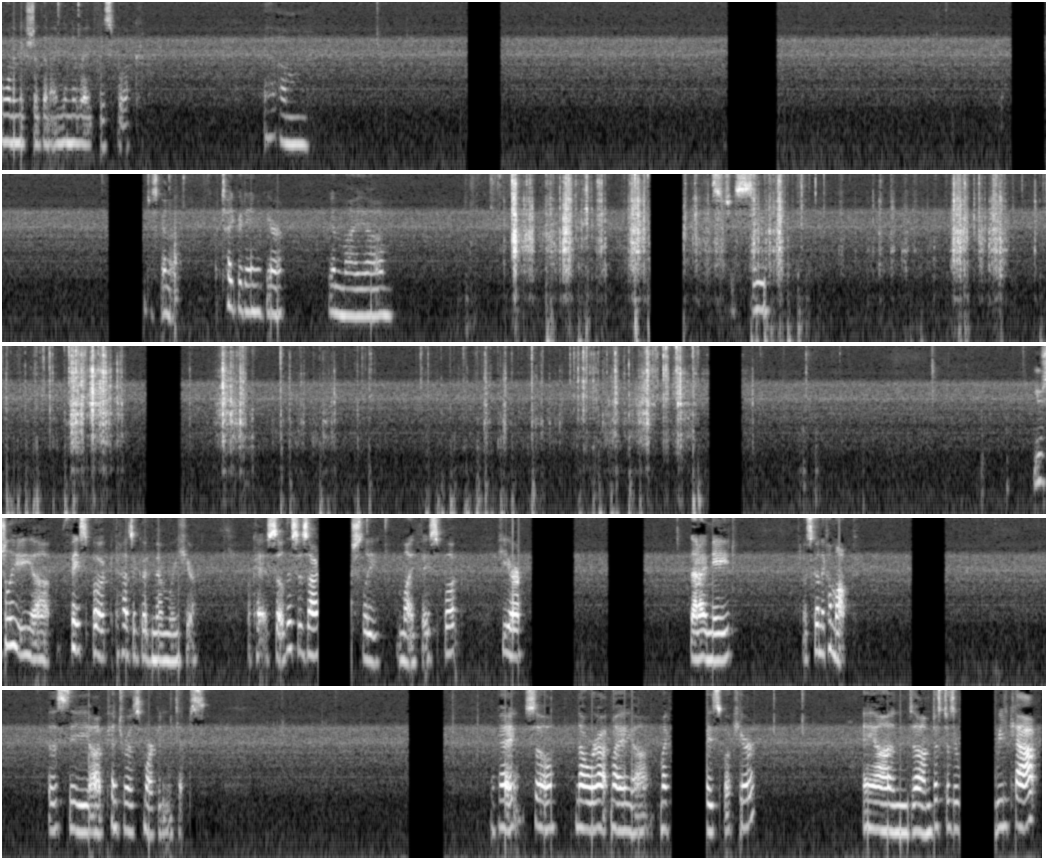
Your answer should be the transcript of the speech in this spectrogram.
I want to make sure that I'm in the right Facebook. Um, I'm just going to type it in here in my um, let's just see. Usually uh, Facebook has a good memory here. Okay, so this is actually my Facebook here that I made. It's going to come up. Is the uh, Pinterest marketing tips. Okay, so now we're at my uh, my Facebook here. And um, just as a recap,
